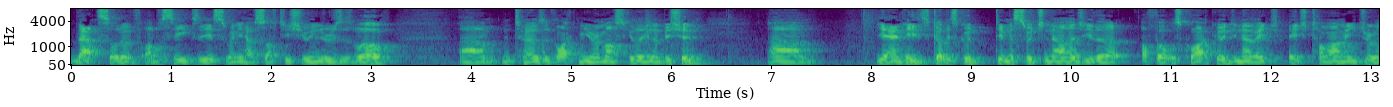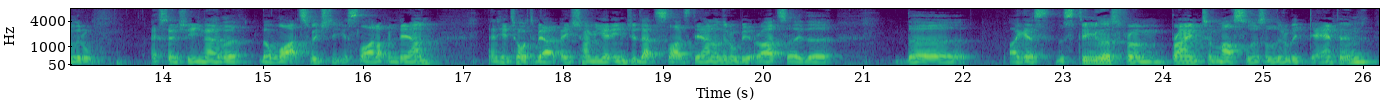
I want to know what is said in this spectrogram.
that sort of obviously exists when you have soft tissue injuries as well, um, in terms of like neuromuscular inhibition. Um, yeah, and he's got this good dimmer switch analogy that I thought was quite good. You know, each each time, he drew a little, essentially, you know, the the light switch that you slide up and down and he talked about each time you get injured, that slides down a little bit, right? So the the I guess the stimulus from brain to muscle is a little bit dampened,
